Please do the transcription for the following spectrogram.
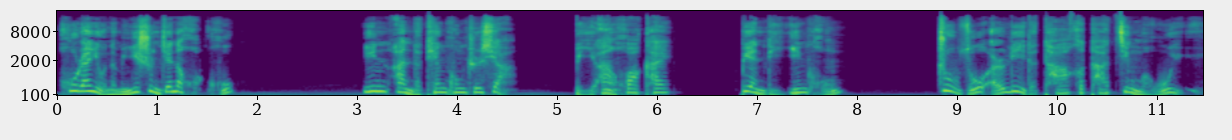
忽然有那么一瞬间的恍惚。阴暗的天空之下，彼岸花开，遍地殷红，驻足而立的他和他静默无语。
